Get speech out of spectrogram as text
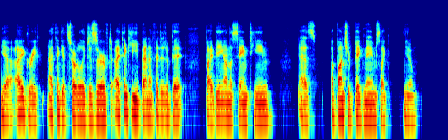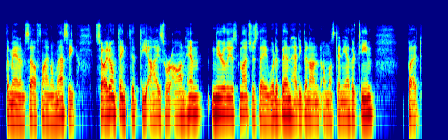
Yeah, I agree. I think it's totally deserved. I think he benefited a bit by being on the same team as a bunch of big names like, you know, the man himself, Lionel Messi. So I don't think that the eyes were on him nearly as much as they would have been had he been on almost any other team. But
